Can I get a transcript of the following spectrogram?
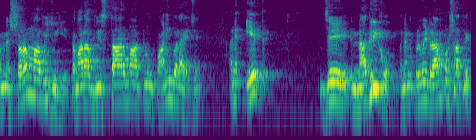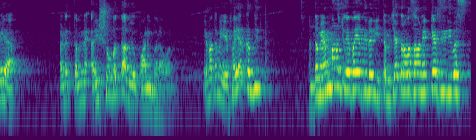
તમને શરમ આવવી જોઈએ. તમારા વિસ્તારમાં આટલું પાણી ભરાય છે. અને એક જે નાગરિકો, અને અમે પ્રવીણ રામ પણ સાથે ગયા, અને તમને અરીસો બતાવ્યો પાણી ભરાવાનો. એમાં તમે એફઆઈઆર કરી દીધી. અને તમે એમ માનો છો કે એફઆઈઆરથી ડરી તમે ચેત્ર વસાવાને એક્યાસી દિવસ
